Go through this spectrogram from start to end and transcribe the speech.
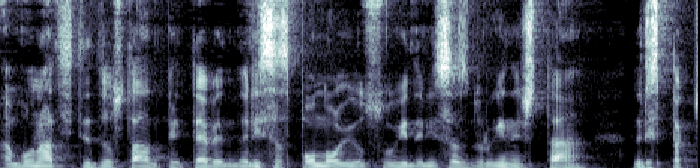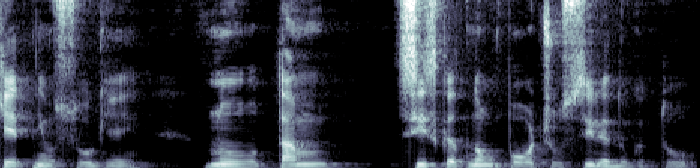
абонатите да останат при тебе, дали с по-нови услуги, дали с други неща, дали с пакетни услуги, но там си искат много повече усилия, докато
